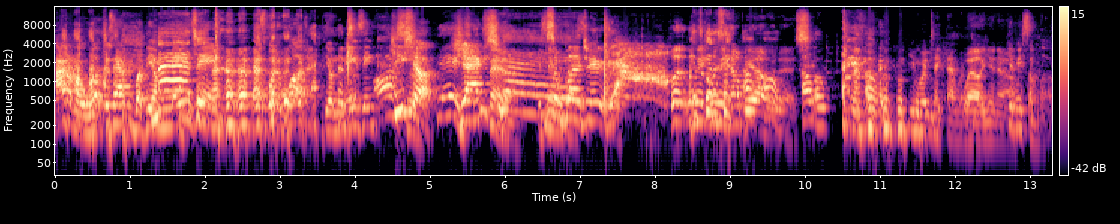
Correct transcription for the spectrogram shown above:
I don't know what just happened, but the Magic. amazing, that's what it was. The amazing awesome. Keisha Yay, Jackson. Keisha. is I'm so glad you're here. Yeah. Let, let me, It's good let me see. help oh, you out oh, with this. Oh, oh. oh. You would take that one. Well, you know. Give me some love.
